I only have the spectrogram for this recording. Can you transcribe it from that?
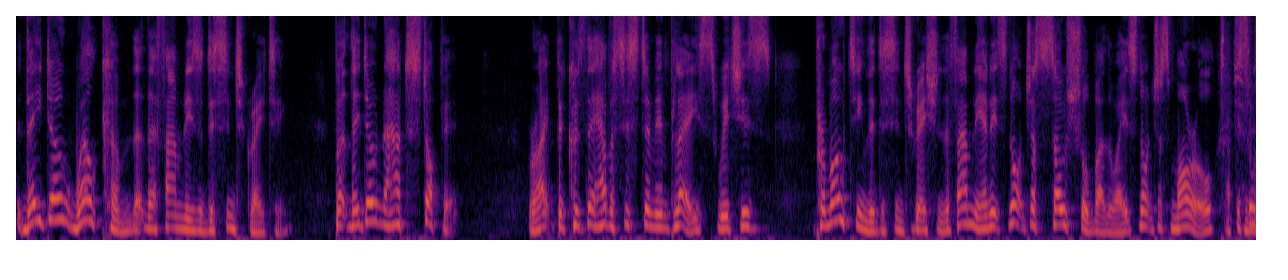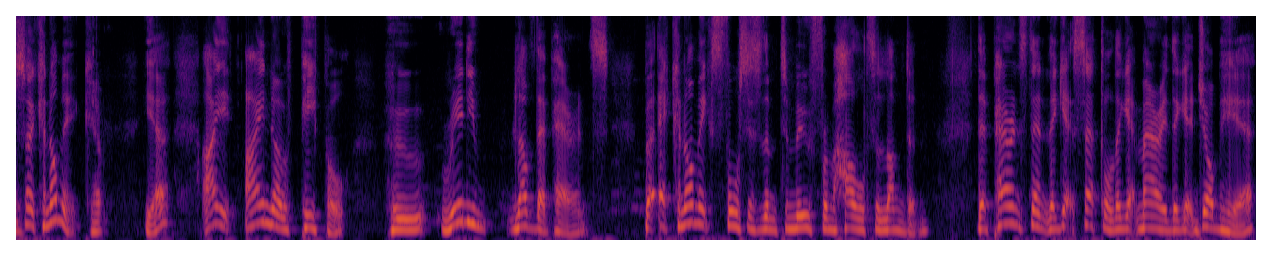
They don't welcome that their families are disintegrating, but they don't know how to stop it, right? Because they have a system in place which is promoting the disintegration of the family. And it's not just social, by the way, it's not just moral, it's also economic. Yep. Yeah. I, I know people who really love their parents, but economics forces them to move from Hull to London. Their parents then they get settled, they get married, they get a job here,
